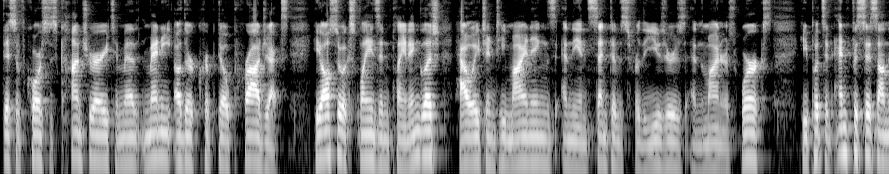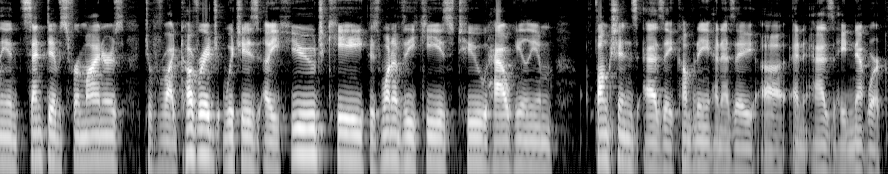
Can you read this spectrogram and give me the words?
This, of course, is contrary to many other crypto projects. He also explains in plain English how HNT minings and the incentives for the users and the miners works. He puts an emphasis on the incentives for miners to provide coverage, which is a huge key, is one of the keys to how Helium functions as a company and as a uh, and as a network.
